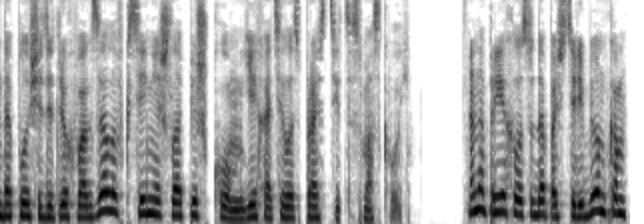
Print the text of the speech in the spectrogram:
До площади трех вокзалов Ксения шла пешком, ей хотелось проститься с Москвой. Она приехала сюда почти ребенком,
